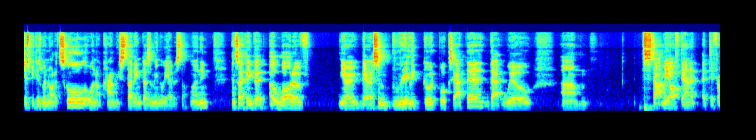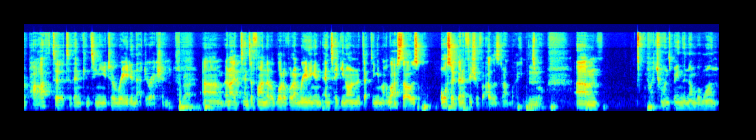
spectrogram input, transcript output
just because we're not at school or we're not currently studying doesn't mean that we ever stop learning. And so I think that a lot of, you know, there are some really good books out there that will um, start me off down a, a different path to, to then continue to read in that direction. Right. Um, and I tend to find that a lot of what I'm reading and, and taking on and adapting in my lifestyle is also beneficial for others that I'm working with as Mm. well. Um, which one's been the number one?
